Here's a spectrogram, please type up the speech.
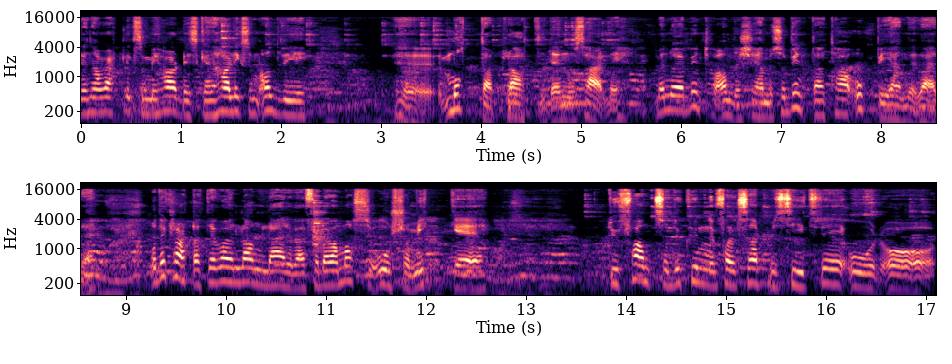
Den har vært liksom i harddisken. Jeg har liksom aldri uh, måttet prate det noe særlig. Men når jeg begynte på aldershjemmet, så begynte jeg å ta opp igjen det der. Og det er klart at det var en lang lærevei, for det var masse ord som ikke du fant, så du kunne f.eks. si tre ord, og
